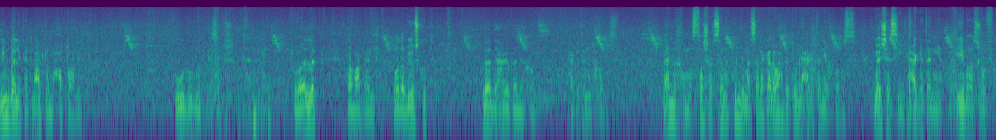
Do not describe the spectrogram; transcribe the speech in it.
مين بقى اللي كانت معاك لما حطوا عليك؟ قول قول ما تتكسفش. هو قال لك؟ طبعا قال لي. هو ده بيسكت؟ لا دي حاجة تانية خالص. حاجة تانية خالص. بقالنا 15 سنة كل ما أسألك على واحدة تقول لي حاجة تانية خالص. ماشي يا سيدي حاجة تانية. إيه بقى ظروفها؟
